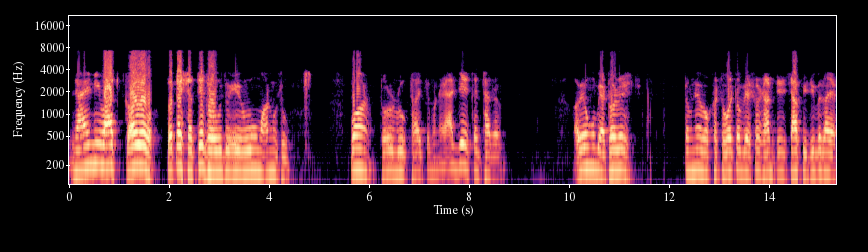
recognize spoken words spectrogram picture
ન્યાયની વાત કરો તો તે સત્ય જ હોવું જોઈએ એવું હું માનું છું. પણ થોડું દુઃખ થાય છે મને આજે કથા હવે હું બેઠો રહીશ. તમને વખત હોય તો બેસો, શાંતિથી ચા પીધી બધા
